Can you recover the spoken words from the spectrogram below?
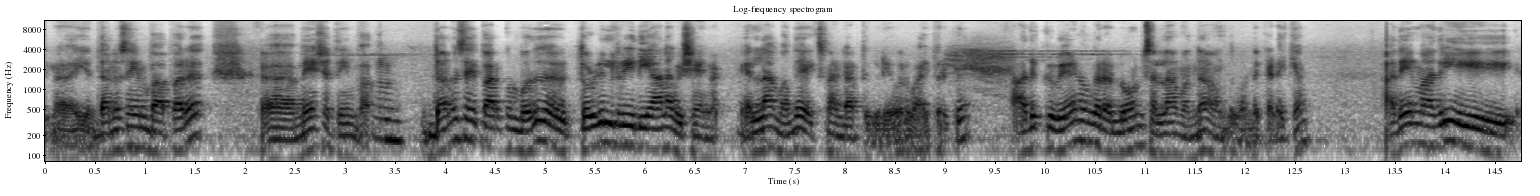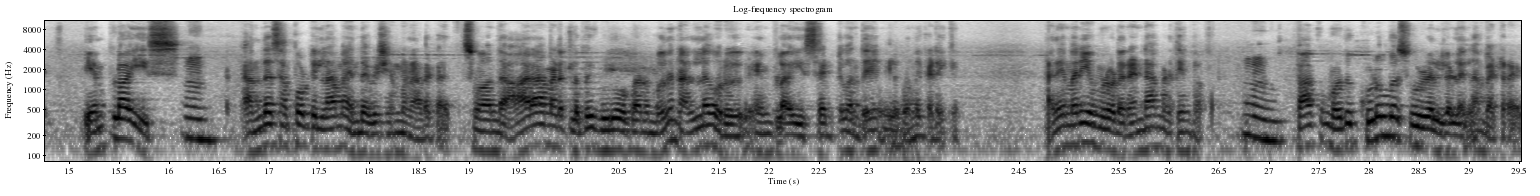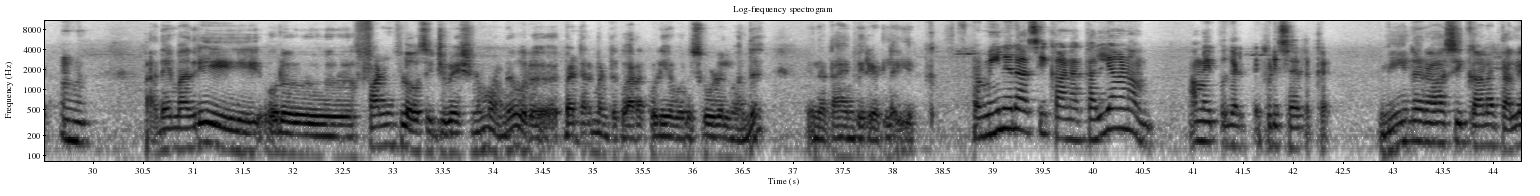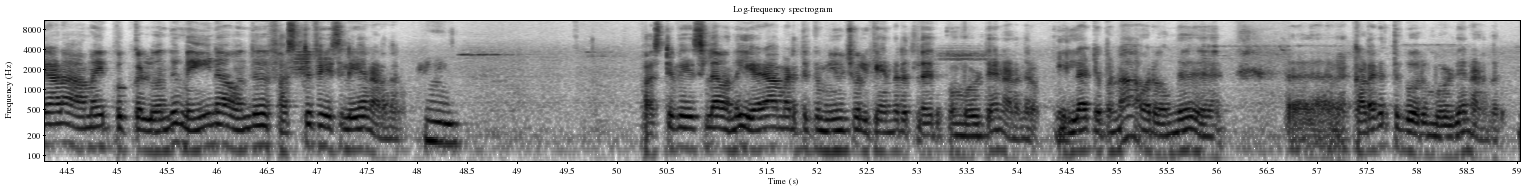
தனுசையும் பார்ப்பாரு மேஷத்தையும் பார்ப்பாரு. தனுசை பார்க்கும்போது தொழில் ரீதியான விஷயங்கள் எல்லாம் வந்து எக்ஸ்பேண்ட் ஆகிறதுக்குரிய ஒரு வாய்ப்பு இருக்கு. அதுக்கு வேணுங்கிற லோன்ஸ் எல்லாம் வந்து அவங்களுக்கு வந்து கிடைக்கும். அதே மாதிரி எம்ப்ளாயீஸ் அந்த சப்போர்ட் இல்லாம எந்த விஷயமும் நடக்காது. ஸோ அந்த ஆறாம் இடத்துல போய் குரு உட்காரும்போது நல்ல ஒரு எம்ப்ளாயி செட் வந்து இவங்களுக்கு வந்து கிடைக்கும். அதே மாதிரி இவங்களோட ரெண்டாம் இடத்தையும் பார்ப்போம். பார்க்கும்போது குடும்ப சூழல்கள் எல்லாம் பெட்டர் ஆயிடும். அதே மாதிரி ஒரு ஃபண்ட் ஃப்ளோ சுச்சுவேஷனும் வந்து ஒரு பெட்டர்மெண்ட்டுக்கு வரக்கூடிய ஒரு சூழல் வந்து இந்த டைம் பீரியட்ல இருக்கு. மீனராசிக்கான கல்யாணம் அமைப்புகள் எப்படி சார் இருக்கு? மீன ராசிக்கான கல்யாண அமைப்புகள் வந்து மெயினா வந்து ஃபர்ஸ்ட் ஃபேஸ்லயே நடந்துடும் ஃபர்ஸ்ட் ஃபேஸ்ல வந்து ஏழாம் இடத்துக்கு மியூச்சுவல் கேந்திரத்துல இருக்கும் பொழுதே நடந்துடும் இல்லாட்டி அப்படின்னா அவர் வந்து கடகத்துக்கு வரும்பொழுதே நடந்துடும்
